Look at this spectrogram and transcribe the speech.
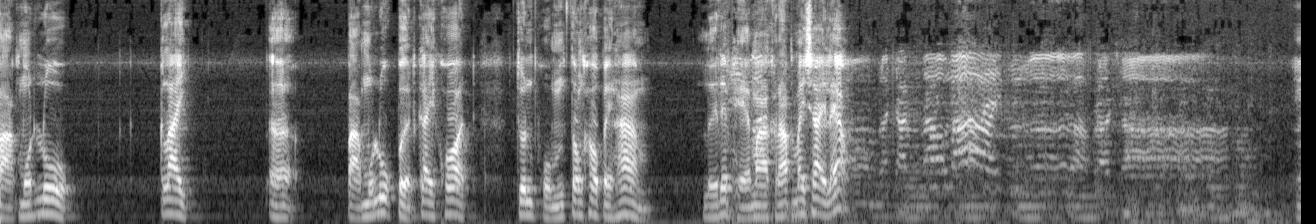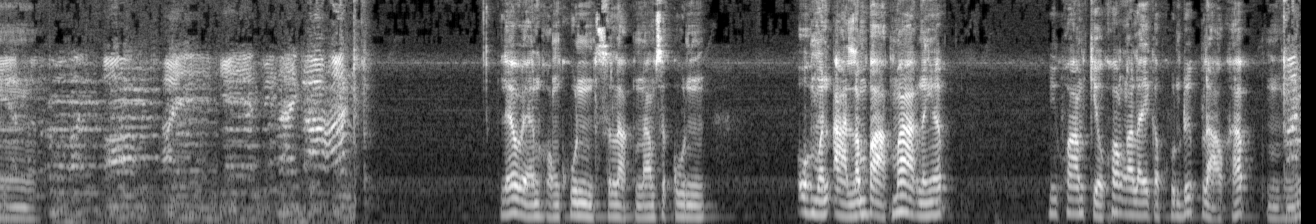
ปากมดลูก ใกล้ปากมดลูกเปิดใกล้คลอด จนผมต้องเข้าไปห้าม เลยได้แผลมาครับไม่ใช่แล้วแล้วแหวนของคุณสลักนามสกุล โอ้มันอ่านลำบากมากนะครับ มีความเกี่ยวข้องอะไรกับคุณหรือเปล่าครับ อือหือ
